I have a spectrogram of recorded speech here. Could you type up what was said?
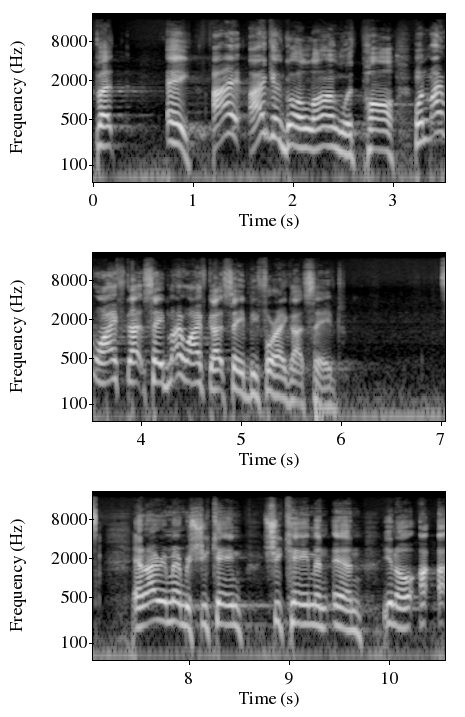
But Hey, I, I can go along with Paul. When my wife got saved, my wife got saved before I got saved. And I remember she came, she came and, and you know, I,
